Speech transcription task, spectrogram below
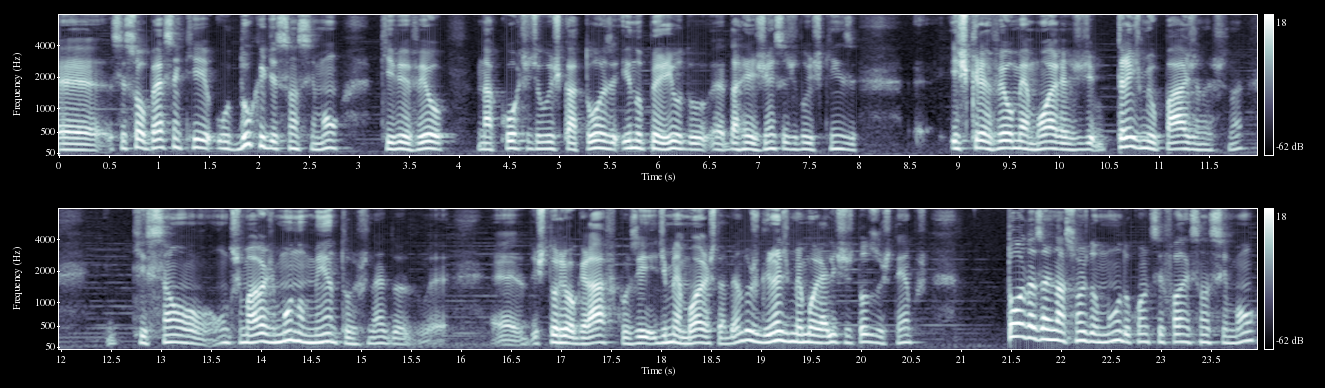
É, se soubessem que o Duque de Saint-Simon, que viveu na corte de Luís XIV e no período é, da regência de Luís XV, escreveu memórias de 3 mil páginas, né? que são um dos maiores monumentos né, do, é, é, historiográficos e de memórias também, um dos grandes memorialistas de todos os tempos. Todas as nações do mundo, quando se fala em Saint-Simon,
